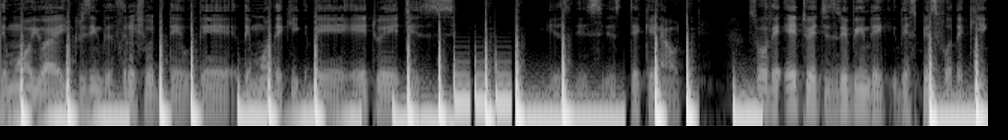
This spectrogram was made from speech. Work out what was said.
the more you are increasing the threshold the the, the more the the 828 is, is is is taken out. So the 828 is leaving the, the space for the kick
